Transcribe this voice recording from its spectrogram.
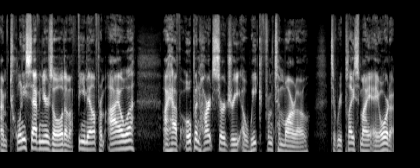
I'm 27 years old. I'm a female from Iowa. I have open heart surgery a week from tomorrow to replace my aorta.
